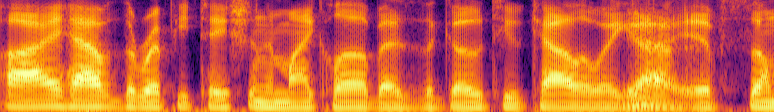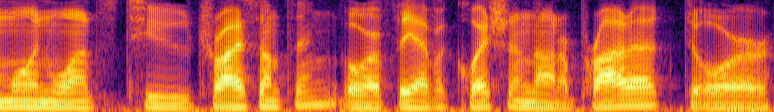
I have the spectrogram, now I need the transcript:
I have the reputation in my club as the go-to Callaway guy. Yeah. If someone wants to try something, or if they have a question on a product, or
